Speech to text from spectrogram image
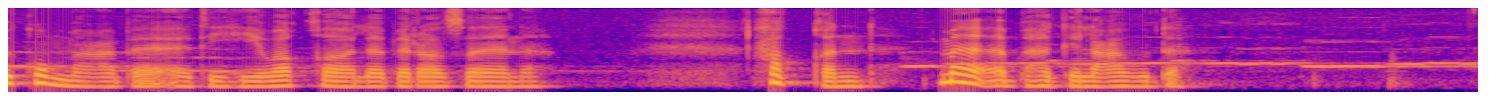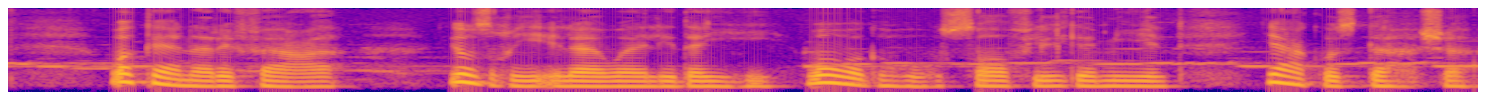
بكم عباءته وقال برزانة حقا ما أبهج العودة. وكان رفاعة يصغي إلى والديه ووجهه الصافي الجميل يعكس دهشة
